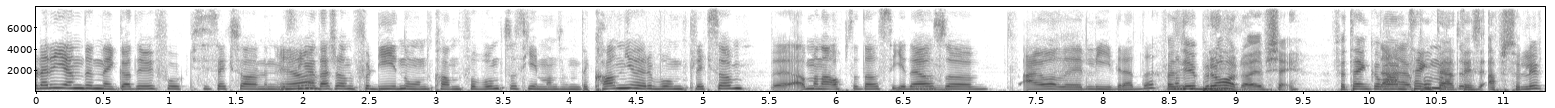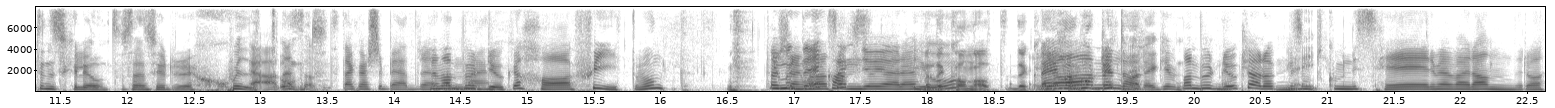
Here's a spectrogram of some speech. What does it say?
For det er igjen det negative fokus i seksualundervisninga. Ja. Det er sånn, fordi noen kan få vondt, så sier man sånn det kan gjøre vondt, liksom. Eh, Man er opptatt av å si det, og så er jo alle livredde. Fast det är ju bra då i och för sig. För tänk om Det man på en tänkte att måte- det absolut inte skulle göra ont och sen så gjorde det Ja, det er skitont. sant. Det er kanskje bedre. Men man enn burde jo ikke ha skitvondt. Jo, men det kan sex. jo gjøre. Men det kan alt. Det kan Nej, Ja, man borde men- inte ha det. Gud. Man burde jo klare å liksom, kommunisere med hverandre og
